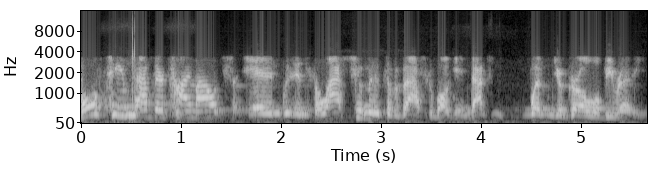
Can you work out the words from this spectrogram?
Both teams have their timeouts, and it's the last two minutes of a basketball game. That's when your girl will be ready.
